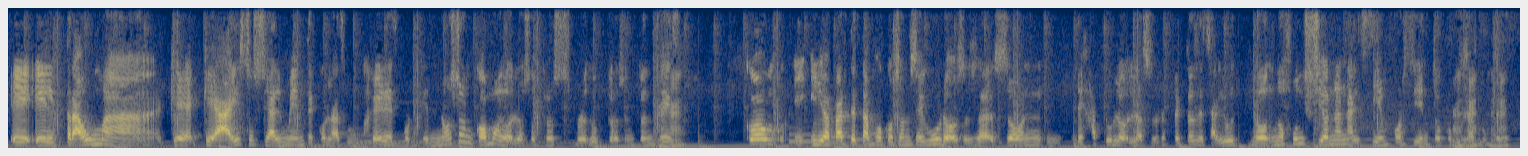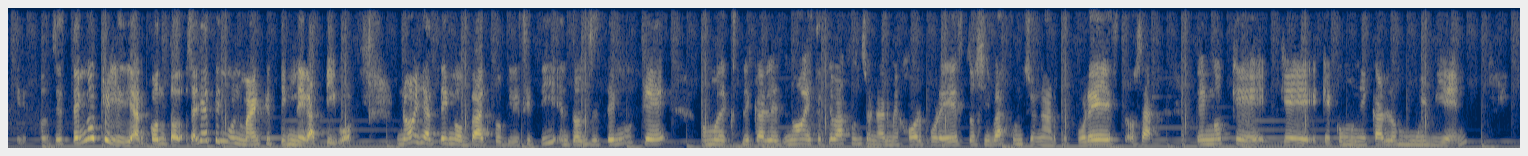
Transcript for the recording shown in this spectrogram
eh, el trauma que, que, hay socialmente con las mujeres, porque no son cómodos los otros productos. Entonces, y, aparte tampoco son seguros, o sea, son, deja tú los efectos de salud, no, no funcionan al 100% como las mujeres. Entonces tengo que lidiar con todo, o sea, ya tengo un marketing negativo, ¿no? Ya tengo bad publicity, entonces tengo que como explicarles, no, este te va a funcionar mejor por esto, sí va a funcionar por esto, o sea, tengo que, que, que comunicarlo muy bien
